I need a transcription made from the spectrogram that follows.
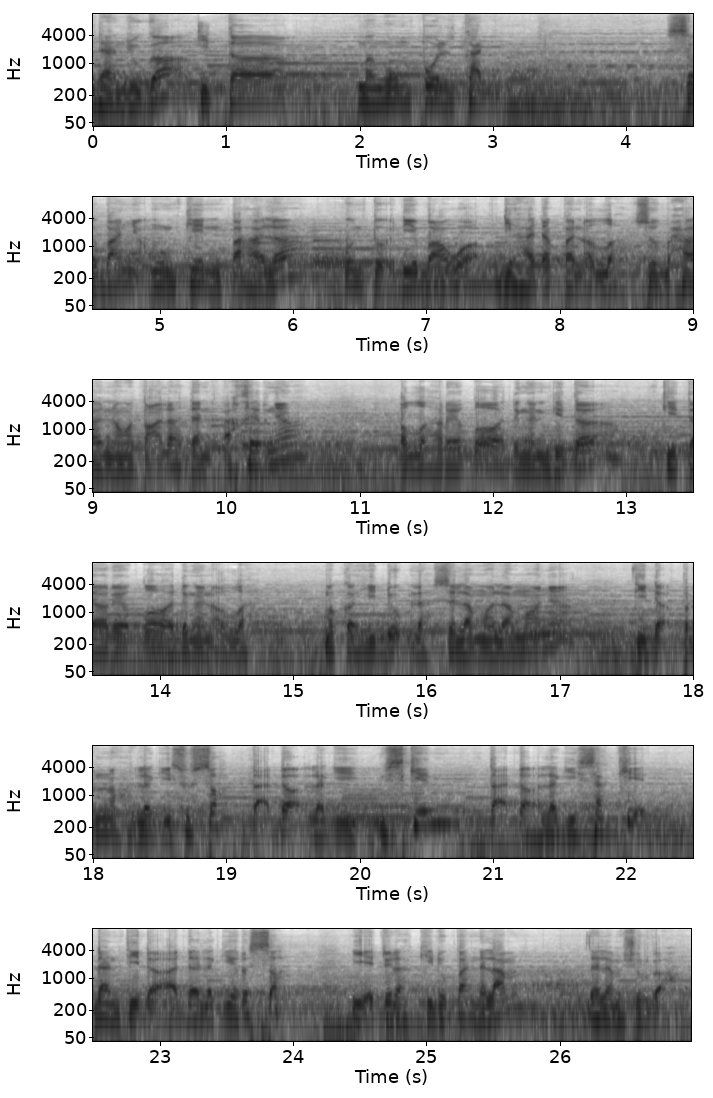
dan juga kita mengumpulkan sebanyak mungkin pahala untuk dibawa di hadapan Allah Subhanahu wa taala dan akhirnya Allah redha dengan kita kita redha dengan Allah. Maka hiduplah selama-lamanya tidak pernah lagi susah tak ada lagi miskin tak ada lagi sakit dan tidak ada lagi resah. Iaitulah kehidupan dalam dalam syurga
